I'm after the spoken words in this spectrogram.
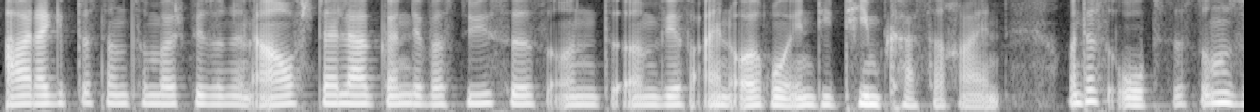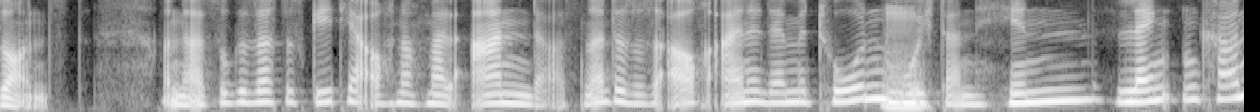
Aber da gibt es dann zum Beispiel so einen Aufsteller, gönn dir was Süßes und ähm, wirf ein Euro in die Teamkasse rein. Und das Obst ist umsonst. Und da hast du gesagt, es geht ja auch nochmal anders. Ne? Das ist auch eine der Methoden, mhm. wo ich dann hinlenken kann.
